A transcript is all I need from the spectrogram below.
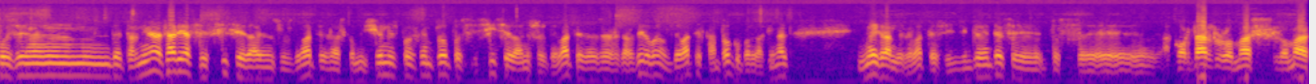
Pues en determinadas áreas sí se dan esos debates. Las comisiones, por ejemplo, pues sí se dan esos debates. Bueno, debates tampoco, porque al final no hay grandes debates. Simplemente es pues, eh, acordar lo más, lo más,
